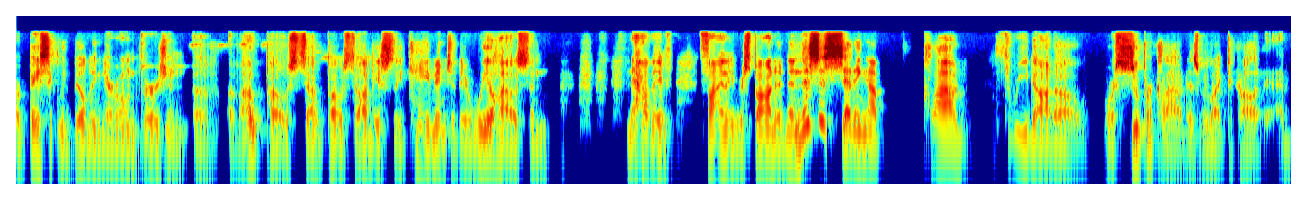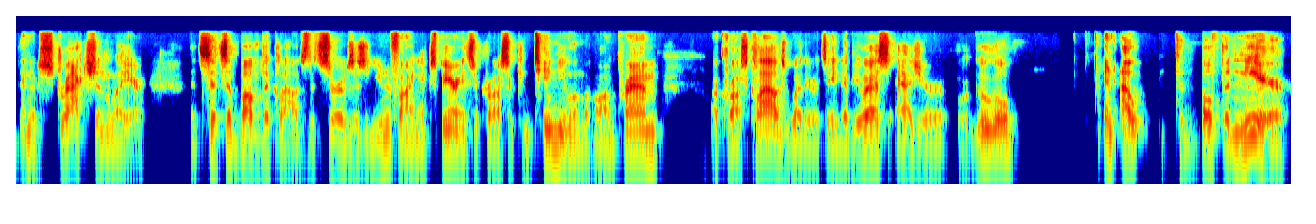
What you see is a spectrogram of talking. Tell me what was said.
are basically building their own version of, of outposts. Outposts obviously came into their wheelhouse and now they've finally responded. And this is setting up cloud 3.0 or super cloud, as we like to call it, an abstraction layer that sits above the clouds that serves as a unifying experience across a continuum of on-prem, across clouds, whether it's AWS, Azure, or Google, and out to both the near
